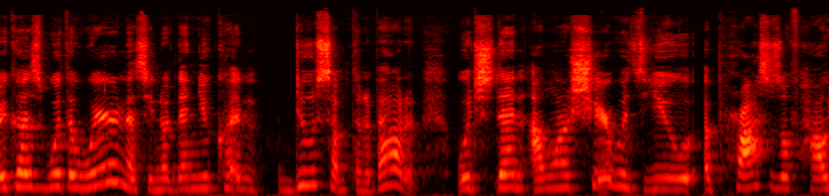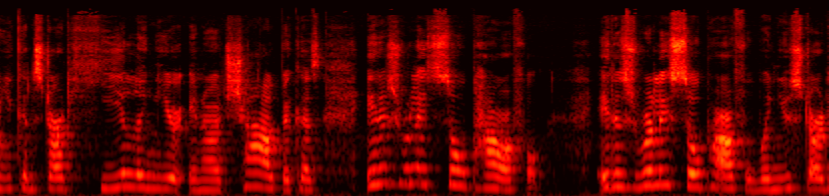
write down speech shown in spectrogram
Because with awareness you know then you can do something about it which then i want to share with you a process of how you can start healing your inner child because it is really so powerful. It is really so powerful when you start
